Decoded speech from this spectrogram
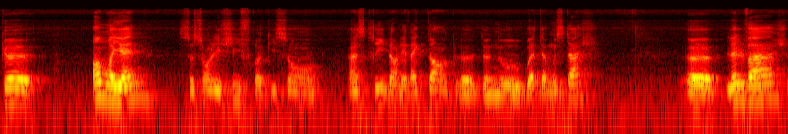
que, en moyenne, ce sont les chiffres qui sont inscrits dans les rectangles de nos boîtes à moustaches, euh, l'élevage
